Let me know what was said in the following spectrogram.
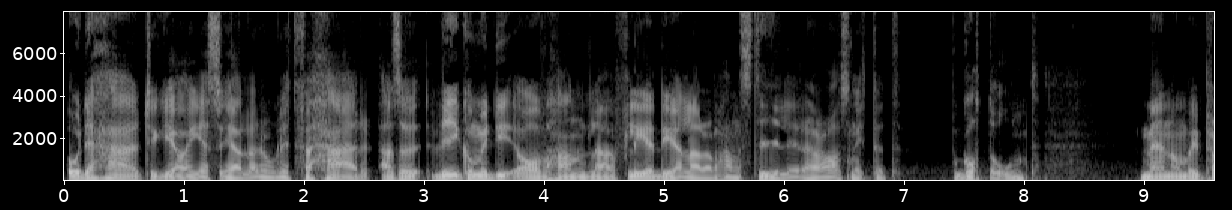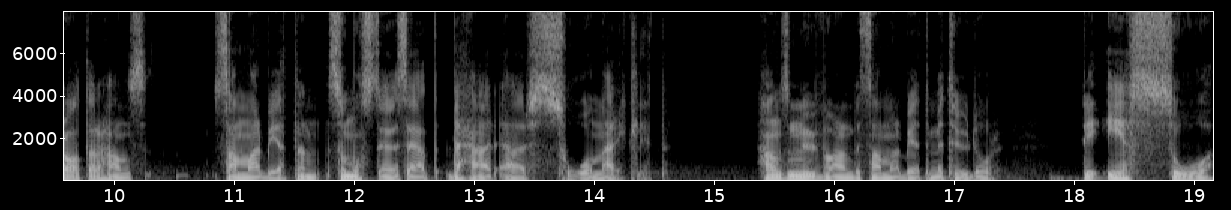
Och det här tycker jag är så jävla roligt, för här, alltså vi kommer avhandla fler delar av hans stil i det här avsnittet, på gott och ont. Men om vi pratar hans samarbeten så måste jag säga att det här är så märkligt. Hans nuvarande samarbete med Tudor. Det är så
